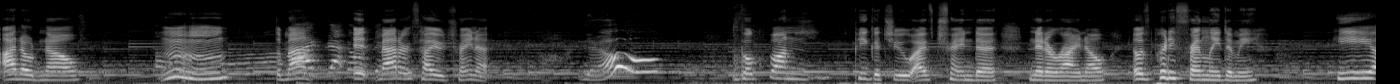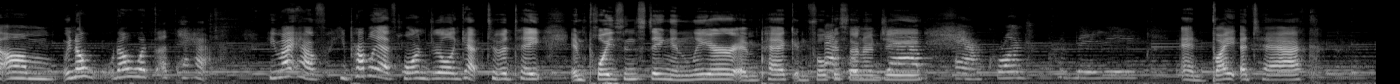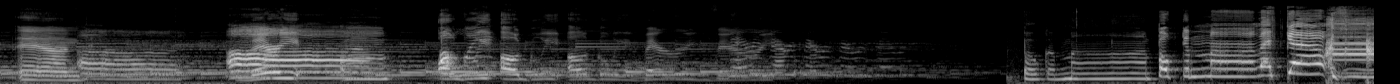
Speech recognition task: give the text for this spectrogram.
I don't know. Mm-hmm. The ma- it matters how you train it. Yeah. Pokemon Pikachu, I've trained to Nidorino. It was pretty friendly to me. He um we don't know what to attack. He might have he probably has Horn Drill and Captivate and Poison Sting and Leer and Peck and Focus Energy And Crunch maybe. and Bite Attack and Uh. very uh, um ugly, ugly, ugly, very, very. Pokemon, Pokemon, let's go!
